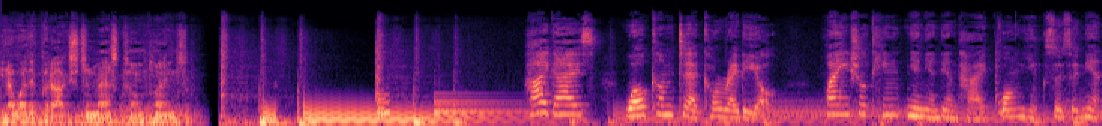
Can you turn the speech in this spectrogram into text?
You know why they put oxygen masks on planes? Hi guys, welcome to Echo Radio. 欢迎收听念念电台光影碎碎念，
